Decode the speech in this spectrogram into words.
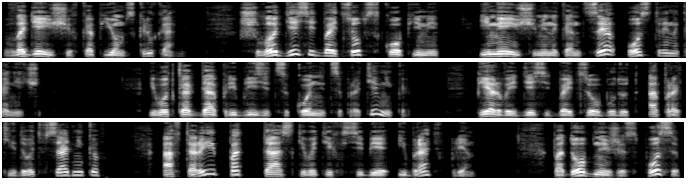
владеющих копьем с крюками, шло 10 бойцов с копьями, имеющими на конце острый наконечник. И вот когда приблизится конница противника, первые десять бойцов будут опрокидывать всадников, а вторые подтаскивать их к себе и брать в плен. Подобный же способ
